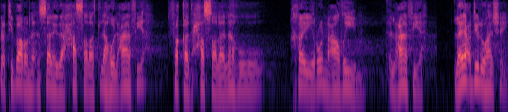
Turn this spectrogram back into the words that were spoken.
باعتبار أن الإنسان إذا حصلت له العافية فقد حصل له خير عظيم. العافية لا يعدلها شيء.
